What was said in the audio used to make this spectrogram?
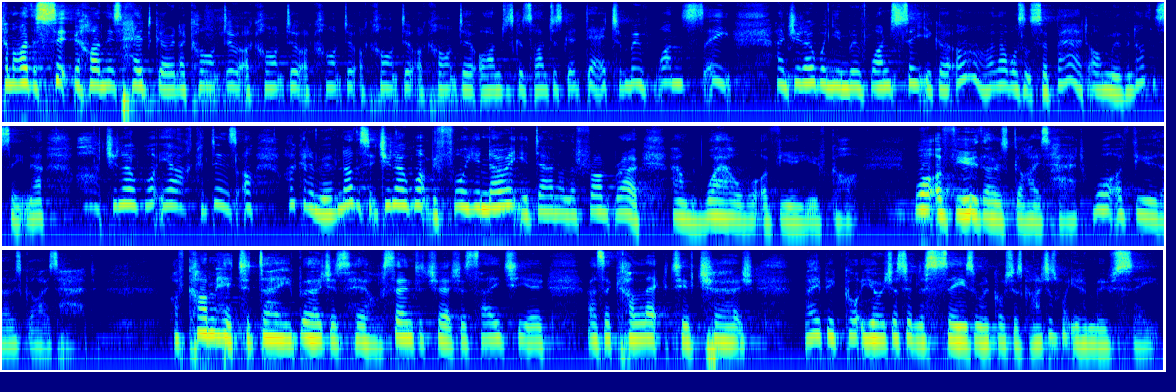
can either sit behind this head going, I can't do it, I can't do it, I can't do it, I can't do it, I can't do it, or I'm just going to, I'm just going to dare to move one seat. And you know, when you move one seat, you go, oh, that wasn't so bad. I'll move another seat now. Oh, do you know what? Yeah, I can do this. Oh, I'm going to move another seat. Do you know what? Before you know it, you're down on the front row. And wow, what a view you've got. What a view those guys had. What a view those guys had. I've come here today, Burgess Hill Centre Church, to say to you, as a collective church, maybe God, you're just in a season where God's just going, I just want you to move seat.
